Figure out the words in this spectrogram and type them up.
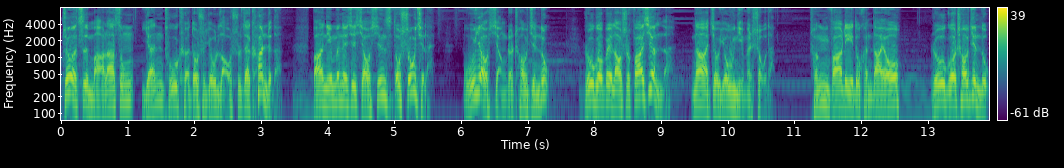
这次马拉松沿途可都是有老师在看着的，把你们那些小心思都收起来，不要想着抄近路。如果被老师发现了，那就由你们受的，惩罚力度很大哟。如果抄近路，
